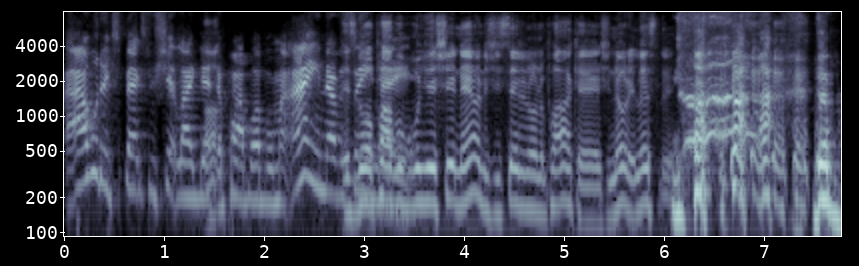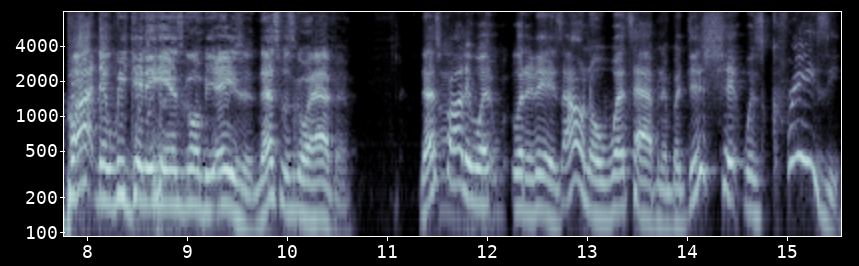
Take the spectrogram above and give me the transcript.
I would expect some shit like that Uh, to pop up on my. I ain't never It's seen gonna pop that. up on your shit now that you said it on the podcast. You know they listening. the bot that we get in here is going to be Asian. That's what's going to happen. That's Oh, probably what man. what it is. I don't know what's happening, but this shit was crazy.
